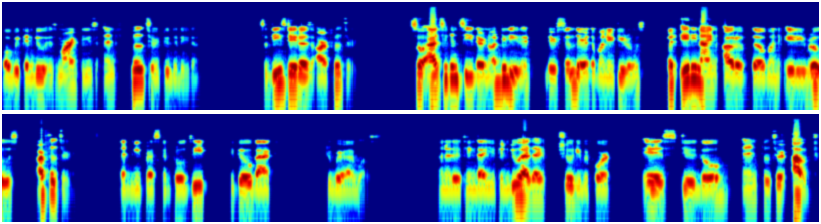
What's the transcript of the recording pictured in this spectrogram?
what we can do is mark these and filter to the data. So these data are filtered. So as you can see, they're not deleted they're still there, the 180 rows, but 89 out of the 180 rows are filtered. Let me press Ctrl Z to go back to where I was. Another thing that you can do, as I showed you before, is to go and filter out,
